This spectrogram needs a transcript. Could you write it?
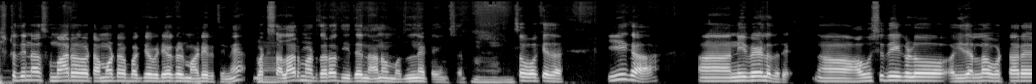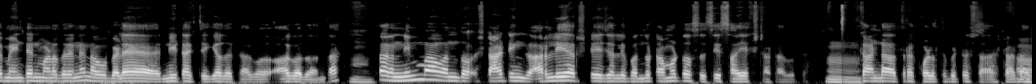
ಇಷ್ಟು ದಿನ ಸುಮಾರು ಟೊಮೊಟೊ ಬಗ್ಗೆ ವಿಡಿಯೋಗಳು ಮಾಡಿರ್ತೀನಿ. ಬಟ್ ಸಲಾರ್ ಮಾಡ್ತಾ ಇರೋದು ಇದೆ ನಾನು ಮೊದಲನೇ time sir. So okay sir. ಈಗ ನೀವು ಹೇಳಿದ್ರಿ. ಔಷಧಿಗಳು ಇದೆಲ್ಲ ಒಟ್ಟಾರೆ ಮೇಂಟೈನ್ ಮಾಡಿದ್ರೇನೆ ನಾವು ಬೆಳೆ ನೀಟಾಗಿ ತೆಗಿಯೋದಕ್ಕಾಗೋ ಆಗೋದು ಅಂತ. ಸರ್ ನಿಮ್ಮ ಒಂದು ಸ್ಟಾರ್ಟಿಂಗ್ ಅರ್ಲಿಯರ್ ಸ್ಟೇಜ್ ಅಲ್ಲಿ ಬಂದು ಟೊಮೊಟೊ ಸಸಿ ಸಾಯಕ್ ಸ್ಟಾರ್ಟ್ ಆಗುತ್ತೆ. ಕಾಂಡ ಹತ್ರ ಕೊಳತು ಬಿಟ್ಟು ಸ್ಟಾರ್ಟ್ ಆಗುತ್ತೆ.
